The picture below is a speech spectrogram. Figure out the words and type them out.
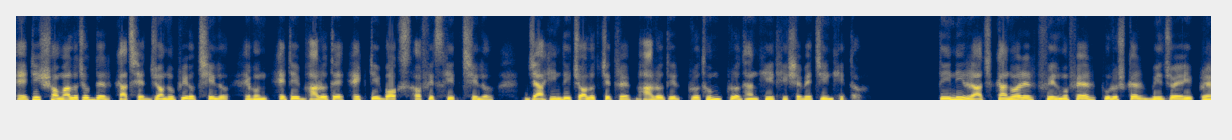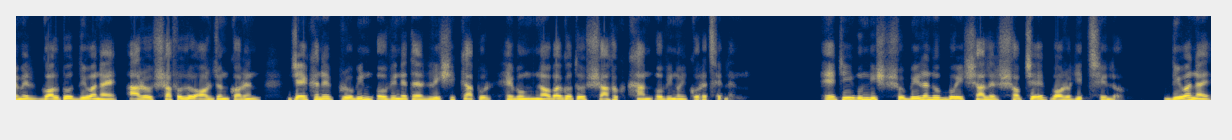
এটি সমালোচকদের কাছে জনপ্রিয় ছিল এবং এটি ভারতে একটি বক্স অফিস হিট ছিল, যা হিন্দি চলচ্চিত্রে ভারতের প্রথম প্রধান হিট হিসেবে চিহ্নিত। তিনি রাজ কানওয়ারের ফিল্মফেয়ার পুরস্কার বিজয়ী প্রেমের গল্প দিওয়ানায় আরও সাফল্য অর্জন করেন, যেখানে প্রবীণ অভিনেতা ঋষি কাপুর এবং নবাগত শাহরুখ খান অভিনয় করেছিলেন। এটি উনিশশো বিরানব্বই সালের সবচেয়ে বড় হিট ছিল। দিওয়ানায়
